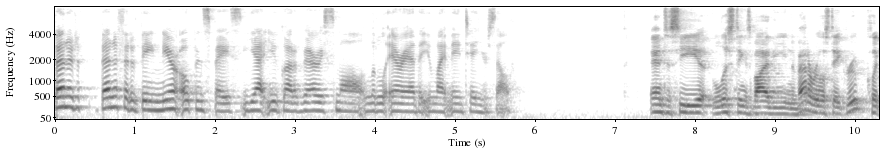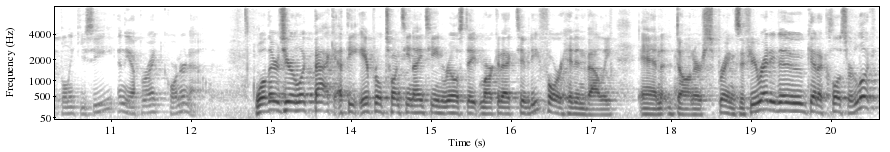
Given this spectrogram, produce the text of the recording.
benefit of being near open space, yet you've got a very small little area that you might maintain yourself. And to see listings by the Nevada Real Estate Group, click the link you see in the upper right corner now. Well, there's your look back at the April 2019 real estate market activity for Hidden Valley and Donner Springs. If you're ready to get a closer look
